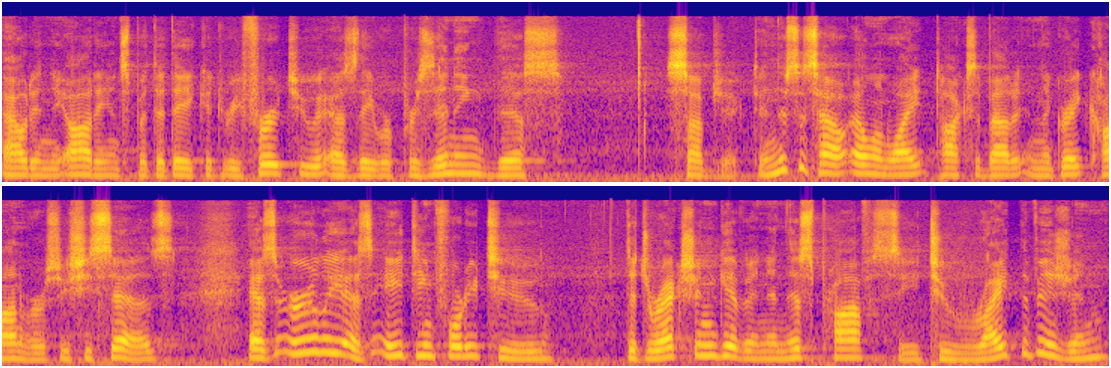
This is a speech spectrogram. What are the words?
out in the audience, but that they could refer to as they were presenting this subject. And this is how Ellen White talks about it in The Great Controversy. She says, As early as 1842, the direction given in this prophecy to write the vision,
